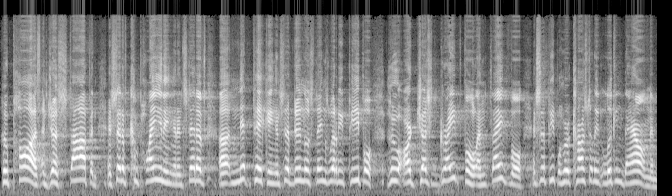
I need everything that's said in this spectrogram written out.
who pause and just stop and instead of complaining and instead of uh, nitpicking, instead of doing those things, we ought to be people who are just grateful and thankful instead of people who are constantly looking down and,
